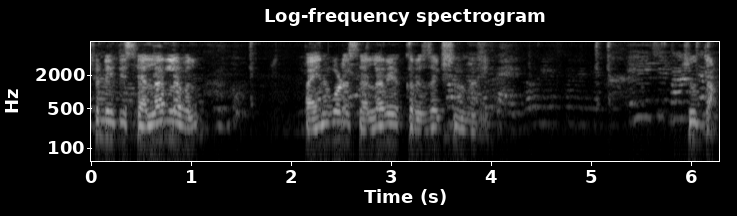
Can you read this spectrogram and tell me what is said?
చూడండి ఇది సెల్లర్ లెవెల్ పైన కూడా సెల్లర్ యొక్క రిజెక్షన్ ఉంది. చూద్దాం.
